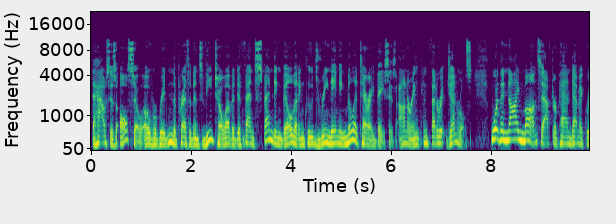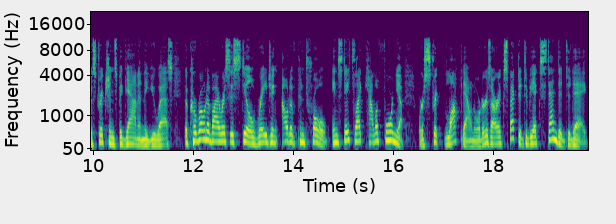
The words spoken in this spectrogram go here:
The House has also overridden the president's veto of a defense spending bill that includes renaming military bases, honoring Confederate generals. More than nine months after pandemic restrictions began in the U.S., the coronavirus is still raging out of control in states like California, where strict lockdown orders are expected to be extended today.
